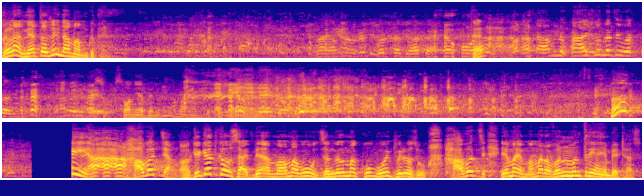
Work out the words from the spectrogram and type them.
ઘણા નેતા જોઈને આમ આમ કરતા. નથી વધતા સોનિયાબેન ને આમ આમ કરતા. હા? નહીં, આ- આ આ હાવજ હકીકત કહું સાહેબ આમાં હું જંગલમાં ખૂબ હું ફર્યો છું હાવત એમાં અમારા વન મંત્રી અહીંયા બેઠા છે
